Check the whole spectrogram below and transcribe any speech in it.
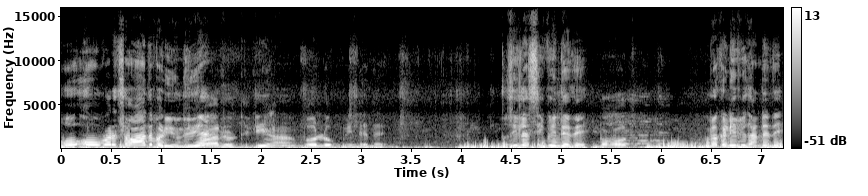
ਉਹ ਓਵਰ ਸਵਾਦ ਬੜੀ ਹੁੰਦੀ ਹੈ? ਬਾਹਰ ਹੁੰਦੀ ਸੀ ਹਾਂ। ਬਹੁਤ ਲੋਕ ਪੀਂਦੇ ਤੇ। ਤੁਸੀਂ ਲੱਸੀ ਪੀਂਦੇ ਤੇ? ਬਹੁਤ। ਮੱਖਣੀ ਵੀ ਖਾਂਦੇ ਤੇ?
